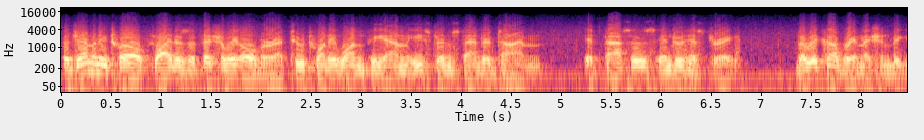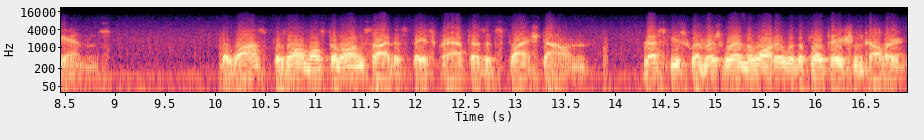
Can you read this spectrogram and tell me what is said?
The Gemini 12 flight is officially over at 2.21 p.m. Eastern Standard Time. It passes into history. the recovery mission begins. The Wasp was almost alongside the spacecraft as it splashed down. Rescue swimmers were in the water with a flotation collar,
